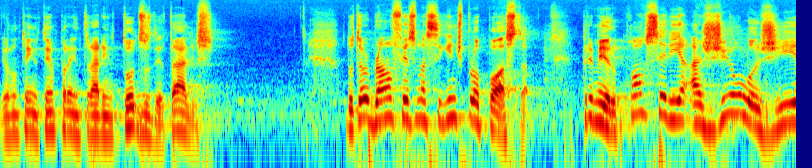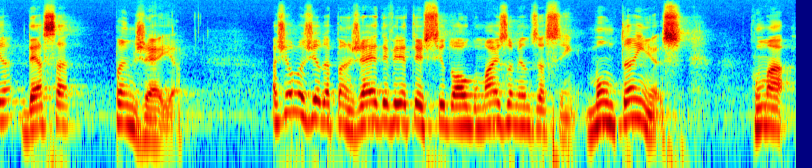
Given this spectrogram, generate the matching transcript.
eu não tenho tempo para entrar em todos os detalhes, Dr. Brown fez uma seguinte proposta. Primeiro, qual seria a geologia dessa Pangeia? A geologia da Pangeia deveria ter sido algo mais ou menos assim: montanhas com uma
